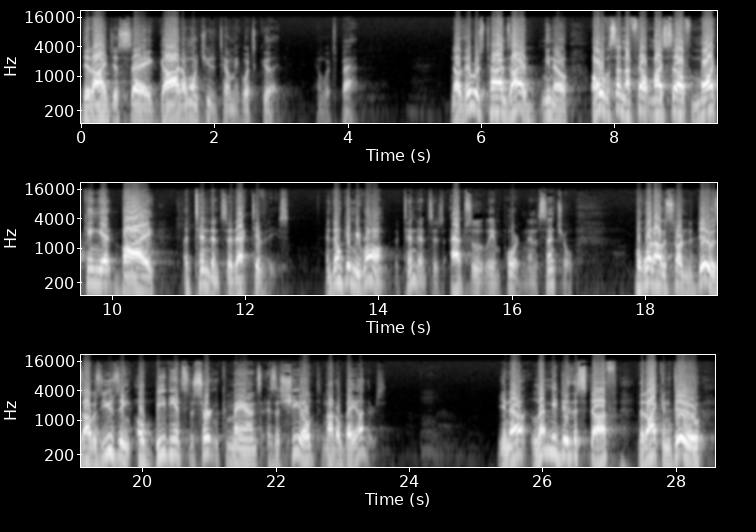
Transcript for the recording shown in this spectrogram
did I just say, God, I want you to tell me what's good and what's bad. No, there was times I had, you know, all of a sudden I felt myself marking it by attendance at activities. And don't get me wrong, attendance is absolutely important and essential. But what I was starting to do is I was using obedience to certain commands as a shield to not obey others. You know, let me do the stuff that I can do,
